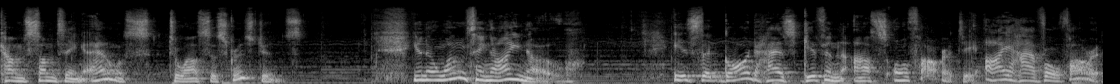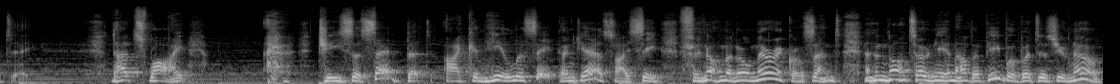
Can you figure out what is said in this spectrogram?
comes something else to us as Christians. You know, one thing I know is that God has given us authority. I have authority. That's why Jesus said that I can heal the sick. And yes, I see phenomenal miracles, and, and not only in other people, but as you know,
